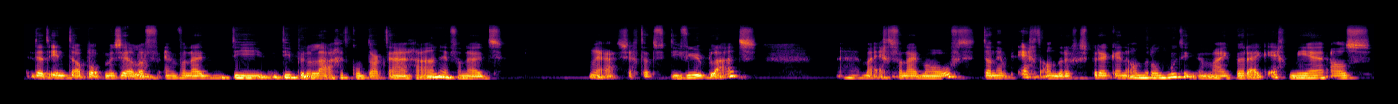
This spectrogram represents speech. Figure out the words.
dat intappen op mezelf en vanuit die diepere laag het contact aangaan. En vanuit, ja, zeg dat, die vuurplaats. Uh, maar echt vanuit mijn hoofd. Dan heb ik echt andere gesprekken en andere ontmoetingen. Maar ik bereik echt meer als,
